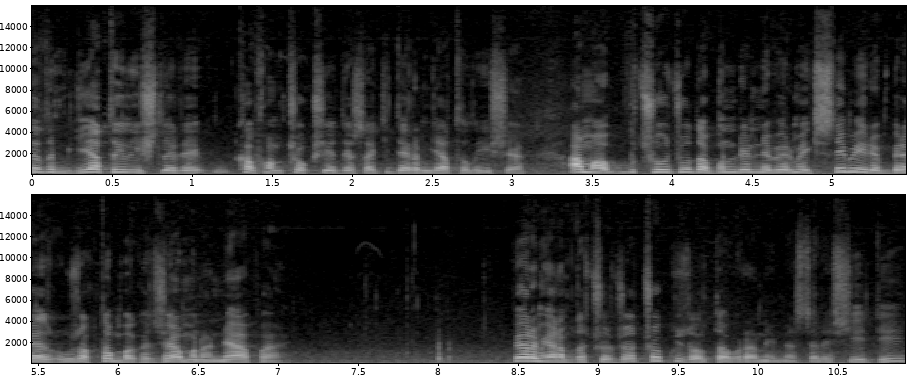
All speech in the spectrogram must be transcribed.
Dedim yatılı işleri kafam çok şey derse giderim yatılı işe. Ama bu çocuğu da bunun eline vermek istemiyorum. Biraz uzaktan bakacağım ona ne yapar. Benim yanımda çocuğa çok güzel davranıyor mesela şey değil.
